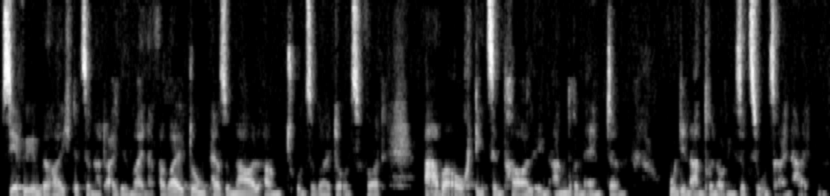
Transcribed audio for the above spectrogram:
Sehr viel im Bereich Dezernat allgemeiner Verwaltung, Personalamt und so weiter und so fort aber auch dezentral in anderen Ämtern und in anderen Organisationseinheiten.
